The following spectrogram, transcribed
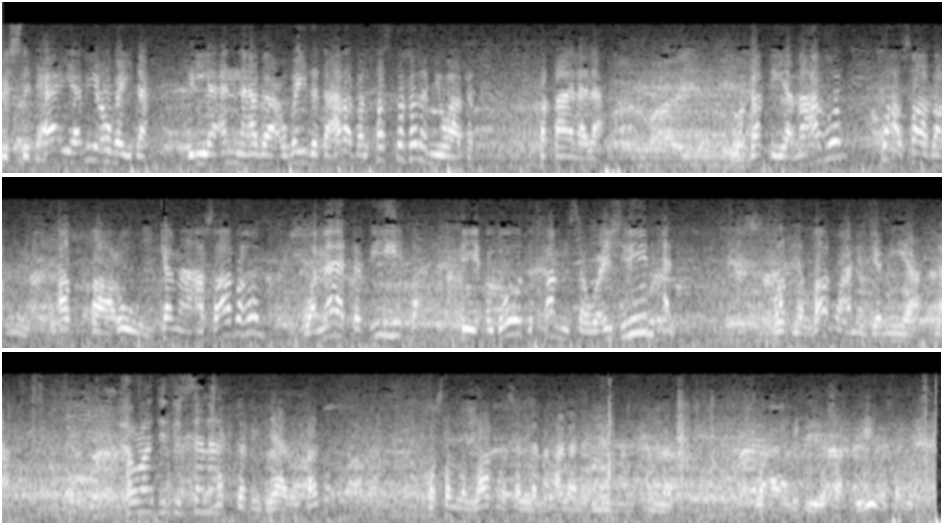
في استدعاء أبي عبيدة إلا أن أبا عبيدة عرف القصد فلم يوافق فقال لا وبقي معهم وأصابه الطاعون كما أصابهم ومات فيه في حدود خمسة وعشرين ألف. رضي الله عن الجميع. نعم. حوادث السنة. نكتفي بهذا القدر وصلى الله وسلم على نبينا محمد وآله وصحبه وسلم.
